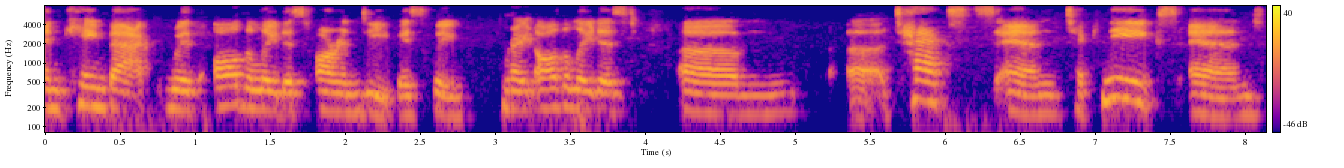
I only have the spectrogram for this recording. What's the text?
and came back with all the latest R&D, basically, right, all the latest um, uh, texts and techniques and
